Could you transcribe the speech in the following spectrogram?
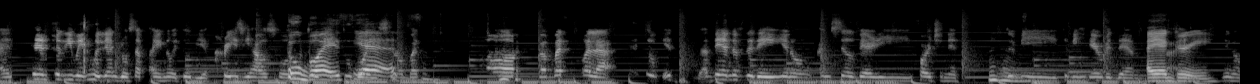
And eventually, when Julian grows up, I know it will be a crazy household. Two boys, two, two boys yes. No? But, uh, but wala look, it, at the end of the day, you know, I'm still very fortunate mm-hmm. to be to be here with them. I agree. And, you know,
